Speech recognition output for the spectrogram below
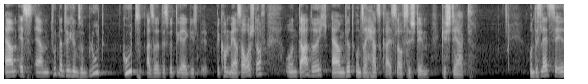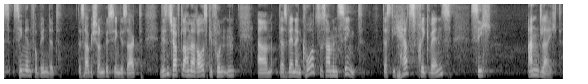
ähm, es ähm, tut natürlich unserem Blut gut, also das wird, äh, bekommt mehr Sauerstoff und dadurch ähm, wird unser Herz-Kreislauf-System gestärkt. Und das Letzte ist, Singen verbindet. Das habe ich schon ein bisschen gesagt. Wissenschaftler haben herausgefunden, ähm, dass wenn ein Chor zusammen singt, dass die Herzfrequenz sich angleicht.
